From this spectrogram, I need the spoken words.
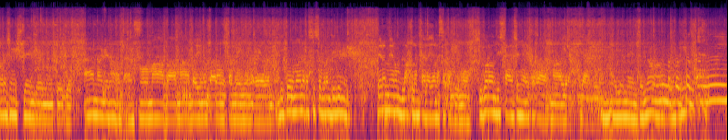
Parang siyang slender ng tugo. Ah, mga gano'n kataas. Oo, mahaba, mahaba yung parang kamay niya na ewan. Hindi ko naman kasi sobrang dilim eh. Pero merong black lang talaga na sa tabi mo. Siguro ang distansya niya ito ka mga yan. yan. Elemento no? Magpagpag ka, uy.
